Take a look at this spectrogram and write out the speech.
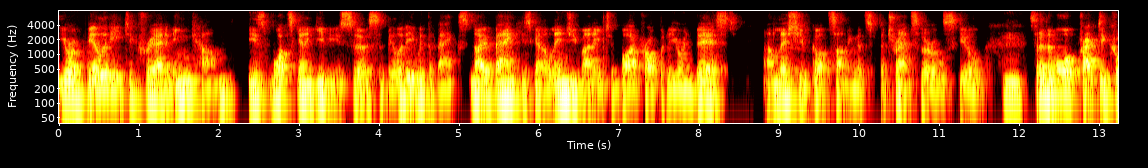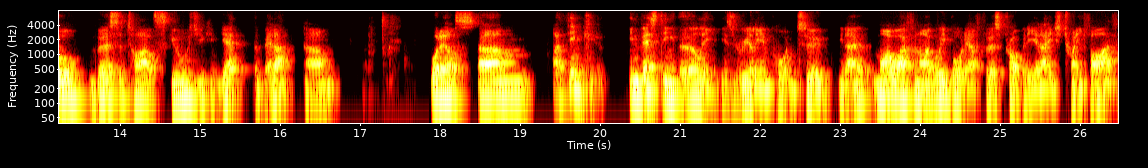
your ability to create an income is what's going to give you serviceability with the banks. No bank is going to lend you money to buy property or invest unless you've got something that's a transferable skill. Mm. So the more practical, versatile skills you can get, the better. Um, what else? Um, I think investing early is really important too. You know, my wife and I, we bought our first property at age 25.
